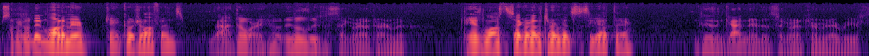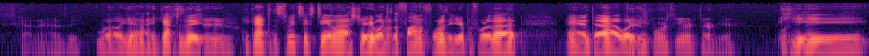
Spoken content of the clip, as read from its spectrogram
Some people didn't want him here. Can't coach offense. Nah, don't worry. He'll, he'll lose the second round of the tournament. He hasn't lost the second round of the tournament since he got there. He hasn't gotten there to the second round of the tournament every year since he's gotten there, has he? Well, yeah, he got to the two. he got to the Sweet 16 last year. He went to the Final Four the year before that, and uh, what Is did he? fourth year, or third year, He,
